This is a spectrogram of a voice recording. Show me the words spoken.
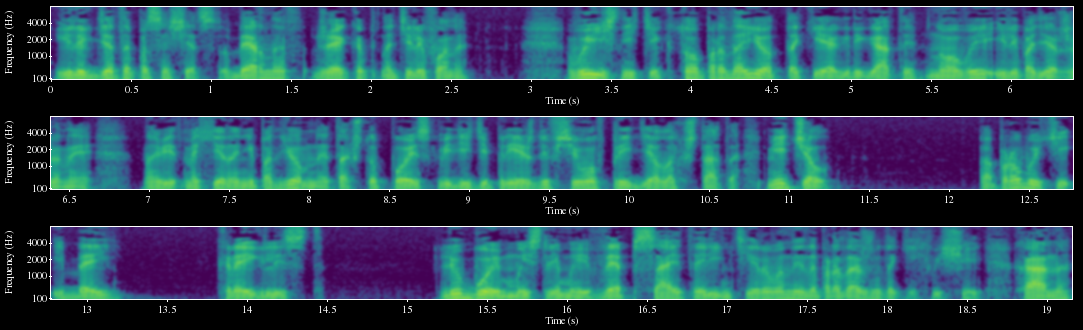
или где-то по соседству. Бернард, Джейкоб, на телефоны. Выясните, кто продает такие агрегаты, новые или подержанные. На вид махина неподъемная, так что поиск ведите прежде всего в пределах штата. Митчелл, попробуйте eBay, Craigslist, любой мыслимый веб-сайт, ориентированный на продажу таких вещей. Ханна,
